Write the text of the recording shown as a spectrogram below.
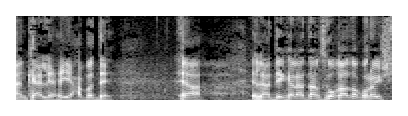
aan kaa leexiya xabadde. Ya ila haddii kale haddaan isku qaado quraysh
